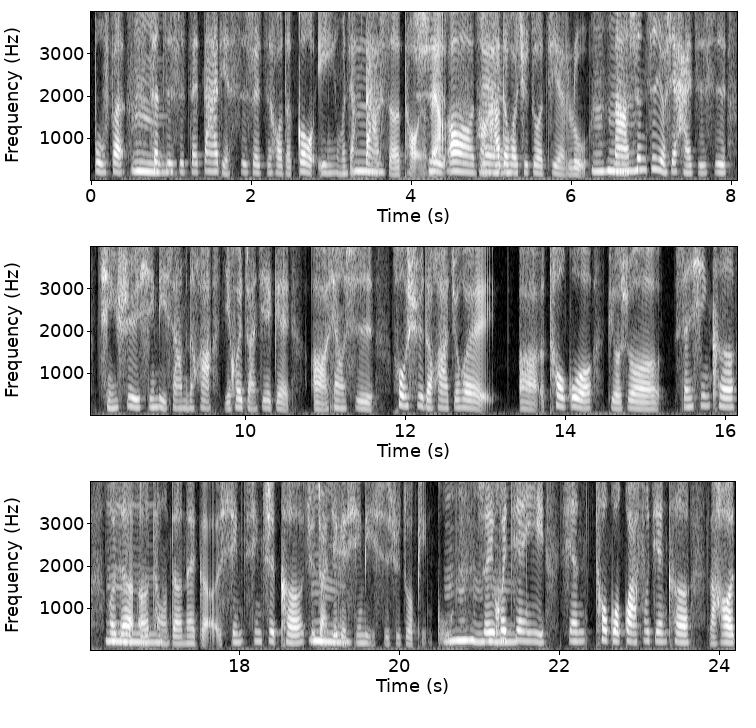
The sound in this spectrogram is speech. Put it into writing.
部分，嗯甚至是再大一点，四岁之后的构音，我们讲大嗯舌头有没有？哦，对，啊，他都会去做介入。嗯那甚至有些孩子是情绪、心理上面的话，也会转介给呃，像是后续的话就会呃，透过比如说身心科或者儿嗯童的那个心心智科去转接给嗯心理师去做评估。嗯所以会建议先透过挂复健科，然后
